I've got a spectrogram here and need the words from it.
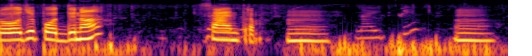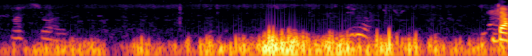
రోజు పొద్దున సాయంత్రం. దా.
